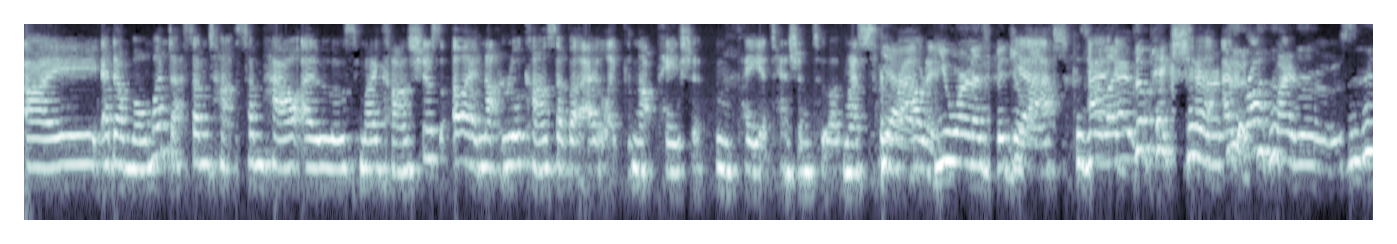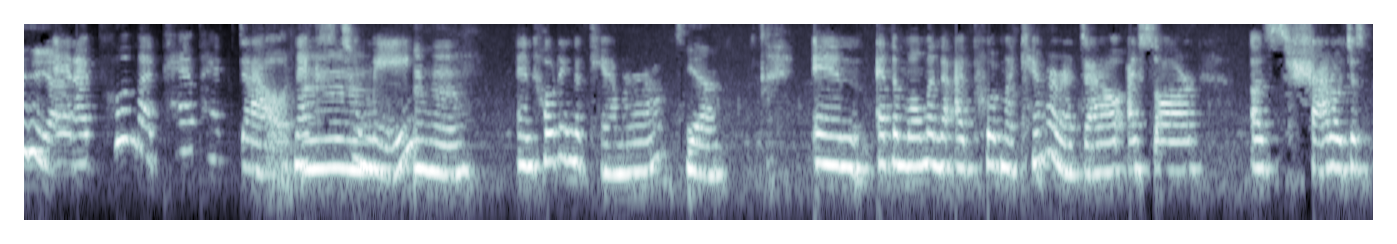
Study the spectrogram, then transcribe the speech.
I at the moment sometimes somehow I lose my conscious like not real concept but I like not patient mm, pay attention to like, my Yeah. surroundings. You weren't as vigilant Yeah. because you're like I- the picture. Yeah, I brought my rules. yeah. And I put my backpack down next to Mm. me Mhm. and holding the camera. Yeah. And at the moment that I put my camera down, I saw a shadow just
